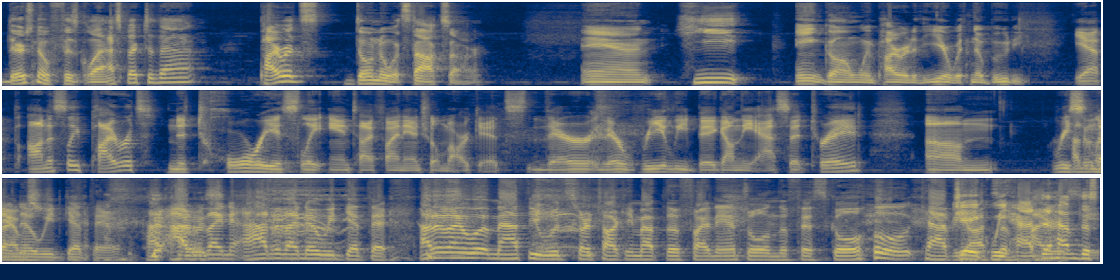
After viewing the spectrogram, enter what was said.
there's no physical aspect to that. Pirates don't know what stocks are, and he ain't going to win Pirate of the Year with no booty. Yeah, honestly, pirates notoriously anti-financial markets. They're they're really big on the asset trade. Um, recently, I, I, know was, we'd get there? How, how did I? Know, how did I know we'd get there? How did I know what Matthew would start talking about the financial and the fiscal caveats? Jake, we of had to have this.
